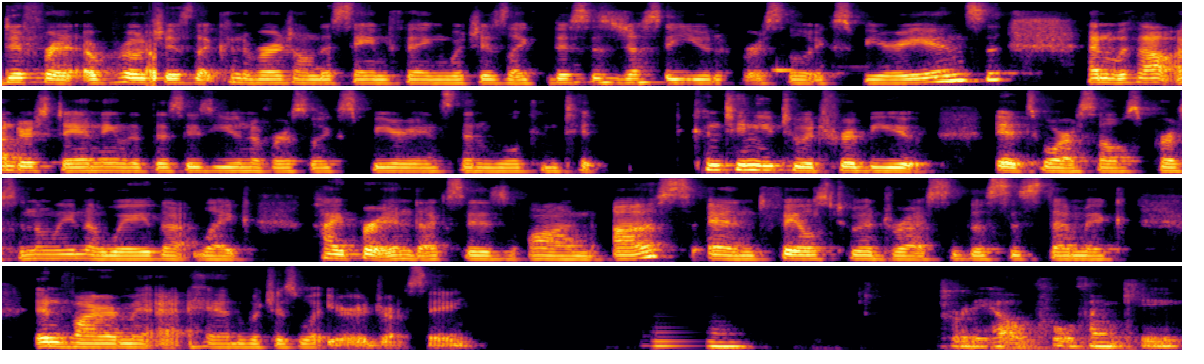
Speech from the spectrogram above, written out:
different approaches that converge on the same thing which is like this is just a universal experience. And without understanding that this is universal experience then we'll continue continue to attribute it to ourselves personally in a way that like hyper indexes on us and fails to address the systemic environment at hand which is what you're addressing. Mm. It's really helpful, thank you.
